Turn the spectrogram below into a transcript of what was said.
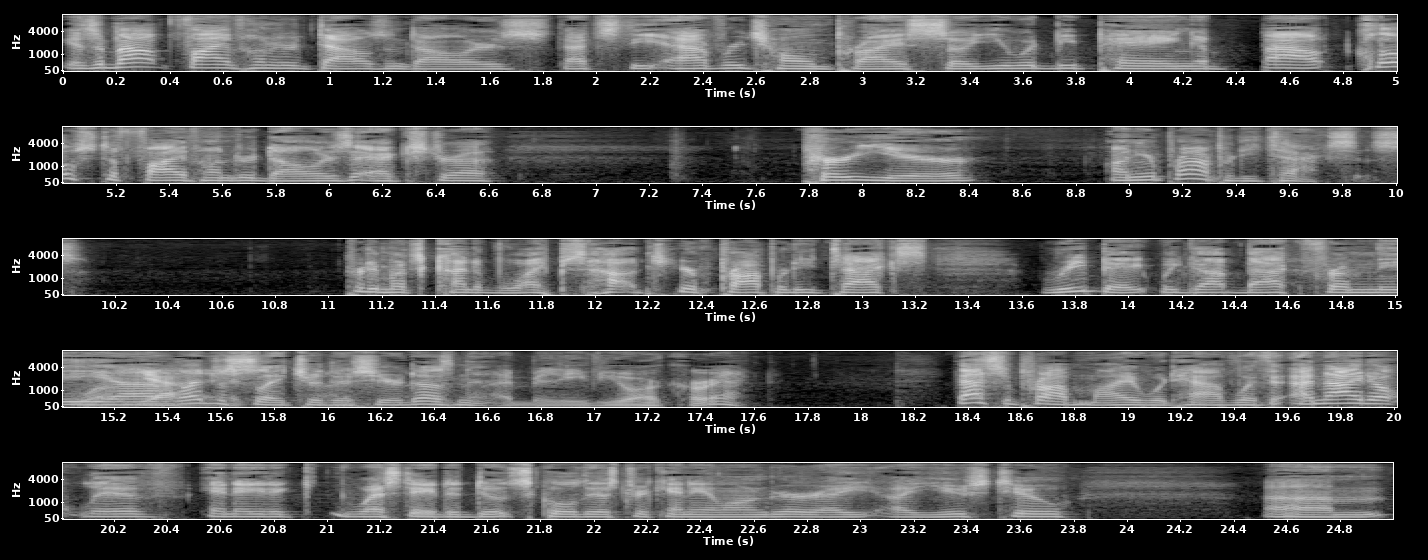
is about $500,000. That's the average home price. So you would be paying about close to $500 extra per year on your property taxes. Pretty much kind of wipes out your property tax rebate we got back from the Well, uh, legislature this year, doesn't it? I believe you are correct. That's the problem I would have with it. And I don't live in Ada, West Ada School District any longer. I, I used to. Um,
